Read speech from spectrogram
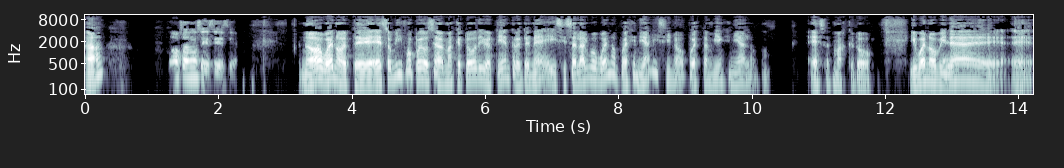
¿Ah? No, o sea, no. No, bueno, este, eso mismo, pues, o sea, más que todo divertir, entretener, y si sale algo bueno, pues genial, y si no, pues también genial. Eso es más que todo. Y bueno, vine eh,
